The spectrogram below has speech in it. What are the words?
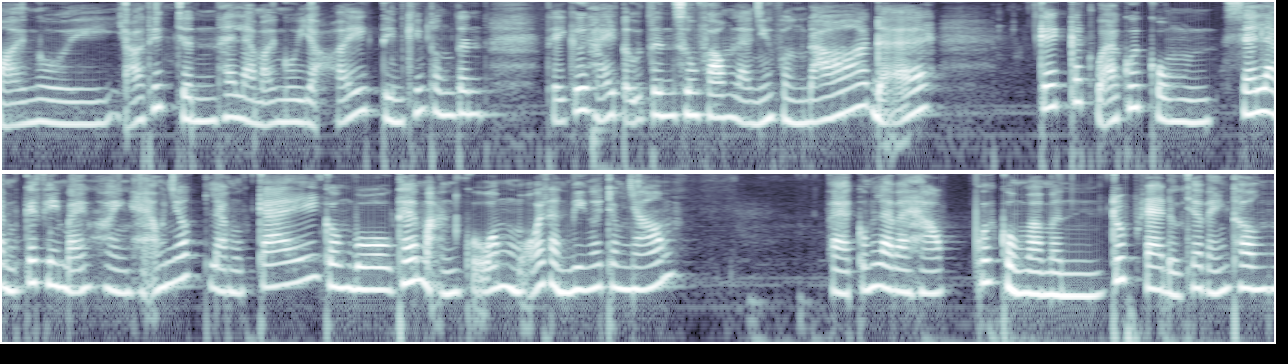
mọi người giỏi thuyết trình hay là mọi người giỏi tìm kiếm thông tin, thì cứ hãy tự tin xung phong làm những phần đó để cái kết quả cuối cùng sẽ là một cái phiên bản hoàn hảo nhất, là một cái combo thế mạnh của mỗi thành viên ở trong nhóm. Và cũng là bài học cuối cùng mà mình rút ra được cho bản thân,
